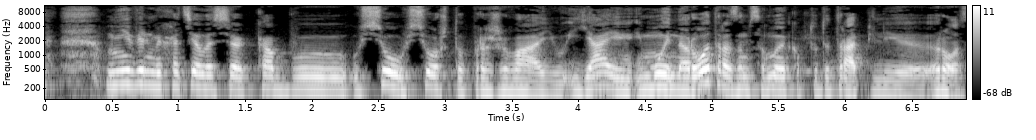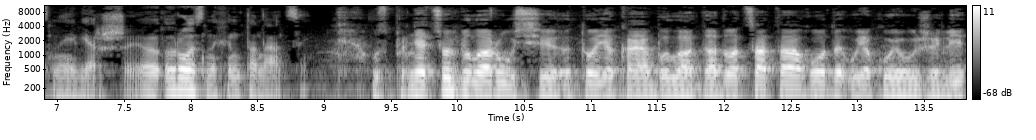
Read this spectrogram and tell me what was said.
мне вельмі хацелася каб усё ўсё што пражываю я і мой народ разам са мной каб туды трапілі розныя вершы розных інтанацый успрыняццё беларусі то якая была до два -го года у якой вы жылі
